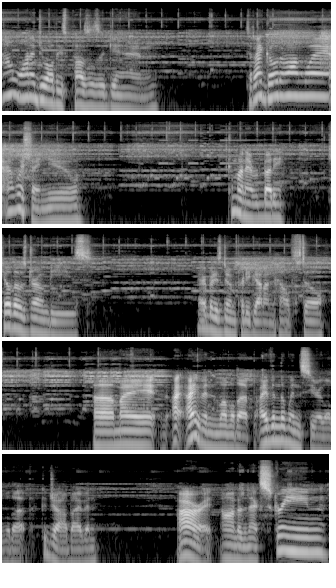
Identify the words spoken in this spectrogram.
I don't want to do all these puzzles again. Did I go the wrong way? I wish I knew. Come on, everybody. Kill those drone bees. Everybody's doing pretty good on health still. Uh, my... I, Ivan leveled up. Ivan the Windseer leveled up. Good job, Ivan. Alright, on to the next screen.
